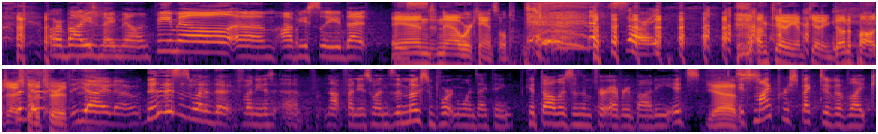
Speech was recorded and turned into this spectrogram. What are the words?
Our bodies made male and female. Um, obviously, that. is- And now we're canceled. sorry. I'm kidding. I'm kidding. Don't apologize But for the truth. Yeah, I know. This, this is one of the funniest, uh, not funniest ones, the most important ones, I think. Catholicism for everybody. It's Yes. It's my perspective of like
